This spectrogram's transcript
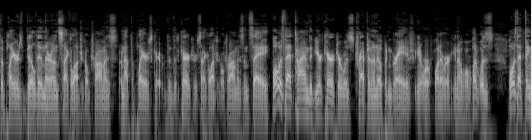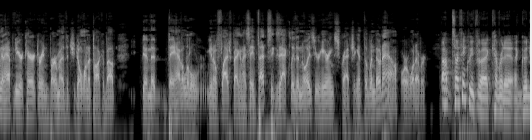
the players build in their own psychological traumas, or not the players, the, the characters' psychological traumas, and say, what was that time that your character was trapped in an open grave, you know, or whatever, you know, what was what was that thing that happened to your character in Burma that you don't want to talk about? And that they have a little, you know, flashback, and I say, that's exactly the noise you're hearing scratching at the window now, or whatever. Um, so I think we've uh, covered a, a good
